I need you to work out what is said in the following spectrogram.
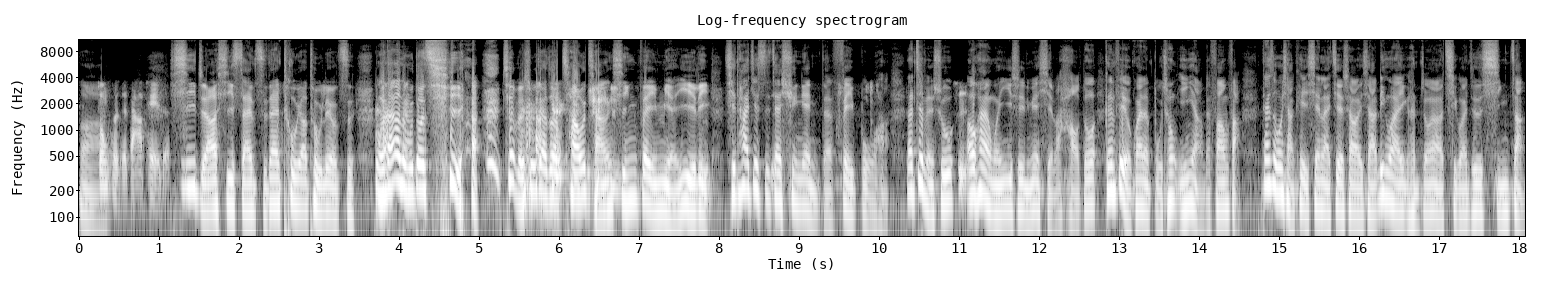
哇综合的搭配的。吸只要吸三次，但是吐要吐六次，我哪有那么多气啊？这本书叫做《超强心肺免疫力》，其实它就是在训练你的肺部哈。那这本书欧汉文医师里面写了好多跟肺有关的补充营养的方法，但是我想可以先来介绍一下另外一个很重要的器官，就是心脏。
